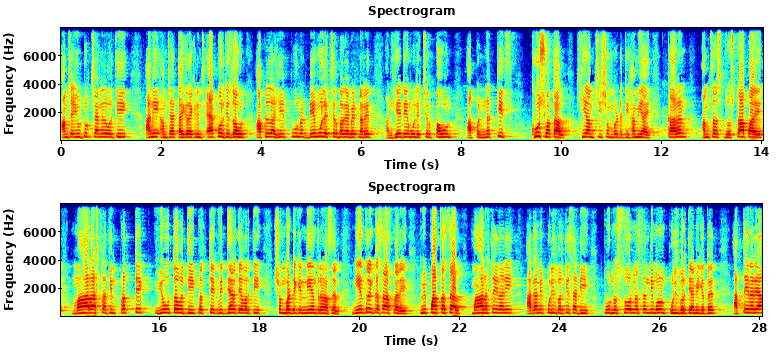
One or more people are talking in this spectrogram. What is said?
आमच्या यूट्यूब चॅनलवरती आणि आमच्या टायगर अकॅडमीच्या ॲपवरती जाऊन आपल्याला हे पूर्ण डेमो लेक्चर बघायला भेटणार आहेत. आणि हे डेमो लेक्चर पाहून आपण नक्कीच खुश होताल ही आमची शंभर टक्के हमी आहे. कारण आमचा जो स्टाफ आहे महाराष्ट्रातील प्रत्येक युवतवती प्रत्येक विद्यार्थ्यावरती शंभर टक्के नियंत्रण असेल. नियंत्रण कसं असणार आहे? तुम्ही पाहत असाल महाराष्ट्र येणारी आगामी पोलीस भरतीसाठी पूर्ण सुवर्ण संधी म्हणून पोलीस भरती आम्ही घेतो आहेत आत्ता येणाऱ्या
